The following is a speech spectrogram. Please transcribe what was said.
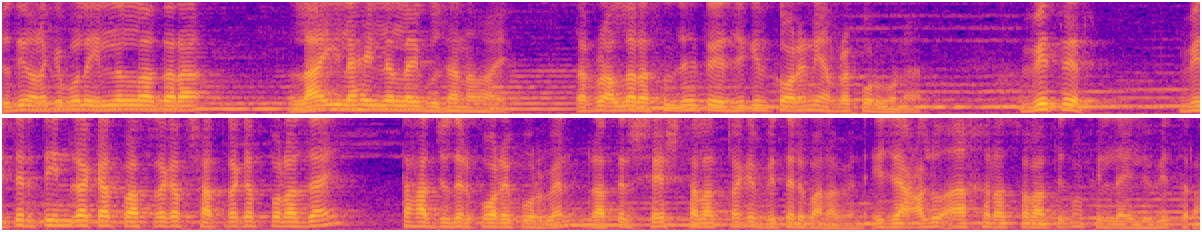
যদি অনেকে বলে ইল্লাল্লাহ দ্বারা লা ইলাহা ইল্লাল্লাহ বোঝানো হয়, তারপর আল্লাহ রাসুল যেহেতু এ জিকির করেনি, আমরা করব না। ভিতের ভিতের তিন রাকাত, পাঁচ রাকাত, সাত রাকাত পড়া যায়, তাহাজ্জুদের পরে পড়বেন, রাতের শেষ সালাদটাকে ভিতরে বানাবেন। এই যে আলু আখরা সালাতিকুম ফিল্লাইলি ভিতরা।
